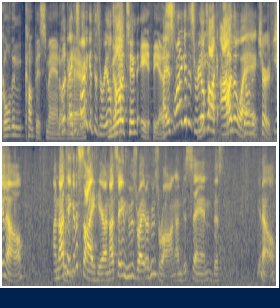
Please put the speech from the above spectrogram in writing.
Golden Compass man Look, over I just there. wanna get this real talk- militant atheist. I just want to get this real Me? talk out of the way. to church. You know, I'm not taking a side here. I'm not saying who's right or who's wrong. I'm just saying this. You know,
